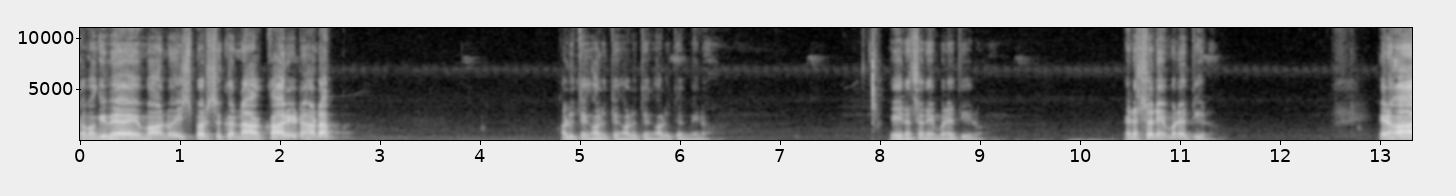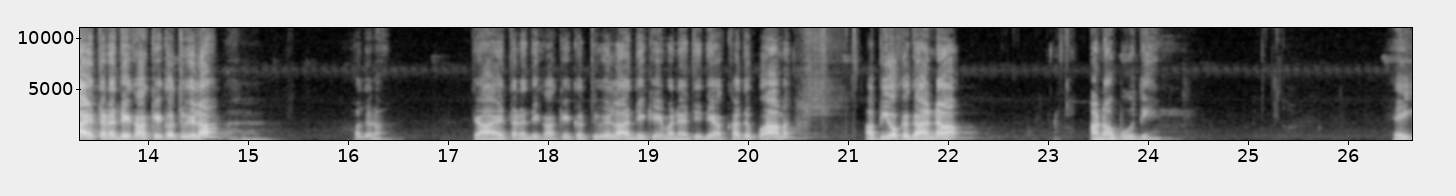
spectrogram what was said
තමන්ගේ වෑයම අනුව ස්පර්ශ කරන ආකාරයට හඬක් අලුතෙන් අලුතෙන් අලුතෙන් අලුතෙන් එනවා. ඒ නැසනෙම නැති වෙනවා. එනසනෙම නැති වෙනවා. එහෙනම් ආයතන දෙකක් එකතු වෙලා හදනවා. ඒ ආයතන දෙකක් එකතු වෙලා දෙකේම නැති දෙයක් හදපුවාම අපි ඔක ගන්නවා අනවබෝධයෙන්. එයි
